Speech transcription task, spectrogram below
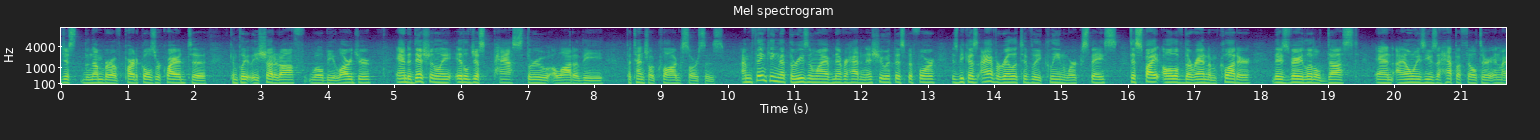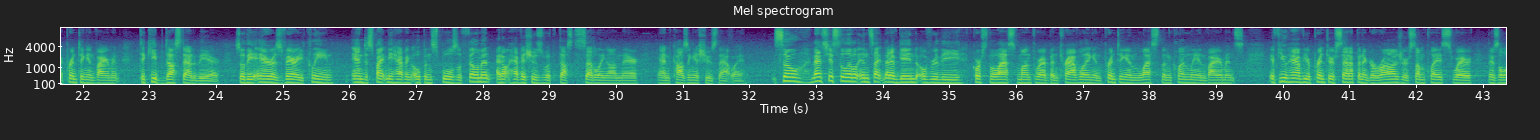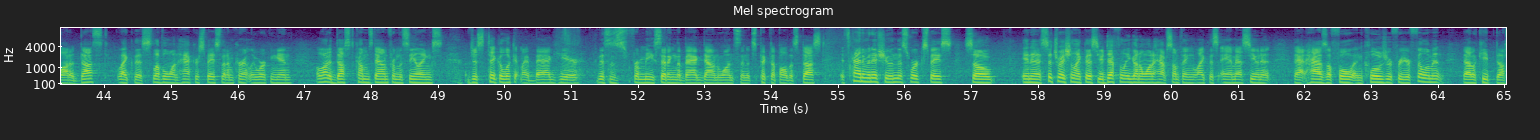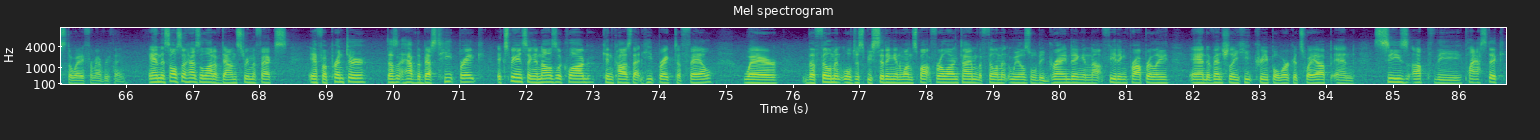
Just the number of particles required to completely shut it off will be larger. And additionally, it'll just pass through a lot of the potential clog sources. I'm thinking that the reason why I've never had an issue with this before is because I have a relatively clean workspace. Despite all of the random clutter, there's very little dust and I always use a HEPA filter in my printing environment to keep dust out of the air. So the air is very clean and despite me having open spools of filament, I don't have issues with dust settling on there and causing issues that way. So that's just a little insight that I've gained over the course of the last month where I've been traveling and printing in less than cleanly environments. If you have your printer set up in a garage or someplace where there's a lot of dust, like this level one hackerspace that I'm currently working in, a lot of dust comes down from the ceilings. Just take a look at my bag here. This is from me setting the bag down once and it's picked up all this dust. It's kind of an issue in this workspace. So in a situation like this, you're definitely going to want to have something like this AMS unit that has a full enclosure for your filament that'll keep dust away from everything. And this also has a lot of downstream effects. If a printer doesn't have the best heat break, experiencing a nozzle clog can cause that heat break to fail, where the filament will just be sitting in one spot for a long time, the filament wheels will be grinding and not feeding properly, and eventually heat creep will work its way up and seize up the plastic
